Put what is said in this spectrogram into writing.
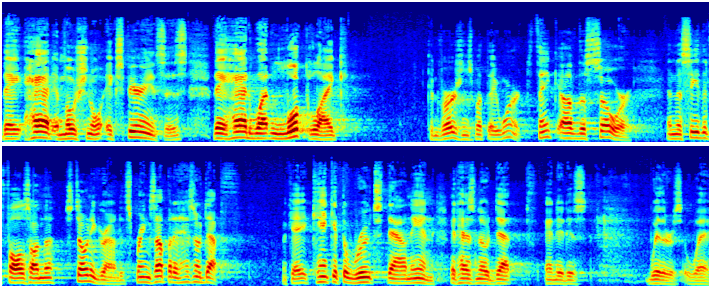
They had emotional experiences. They had what looked like conversions, but they weren't. Think of the sower and the seed that falls on the stony ground. It springs up, but it has no depth. Okay? It can't get the roots down in. It has no depth, and it is withers away.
